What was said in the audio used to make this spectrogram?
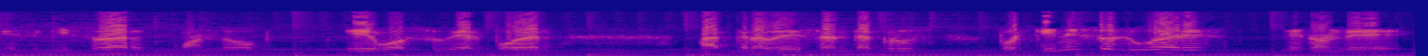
que se quiso dar cuando Evo sube al poder a través de Santa Cruz, porque en esos lugares es donde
